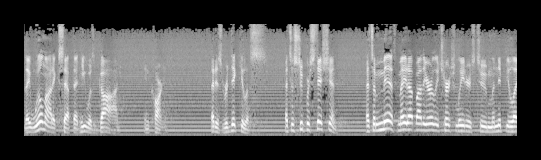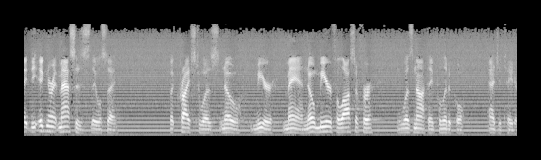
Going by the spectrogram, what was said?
they will not accept that he was God incarnate. That is ridiculous. That's a superstition. That's a myth made up by the early church leaders to manipulate the ignorant masses, they will say. But Christ was no mere man, no mere philosopher. He was not a political agitator.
